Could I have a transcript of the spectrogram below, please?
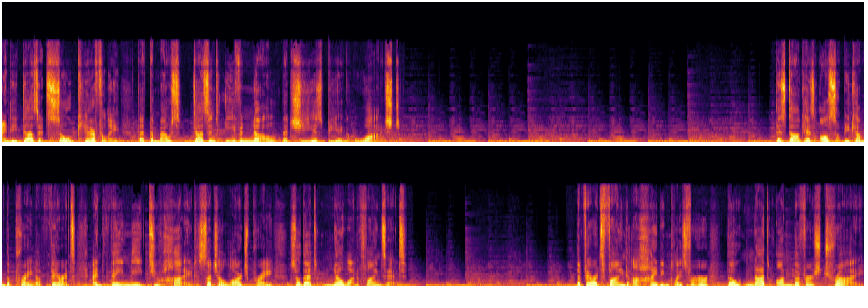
And he does it so carefully that the mouse doesn't even know that she is being watched. This dog has also become the prey of ferrets, and they need to hide such a large prey so that no one finds it. The ferrets find a hiding place for her, though not on the first try.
